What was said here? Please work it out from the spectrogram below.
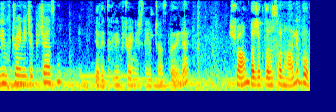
Lymph drainage yapacağız mı? Evet, lymph drainage de yapacağız böyle. Şu an bacakların son hali bu.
